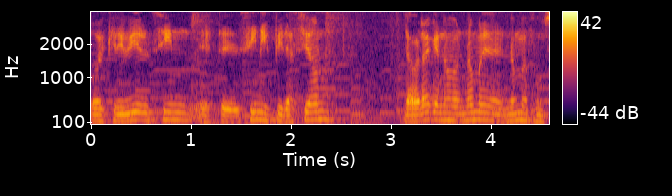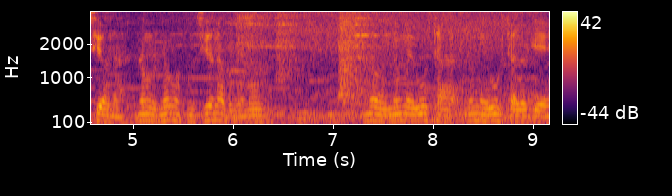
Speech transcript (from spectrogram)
o escribir sin, este, sin inspiración, la verdad que no, no me, no me funciona, no, no me funciona porque no, no, no me gusta, no me gusta lo que,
